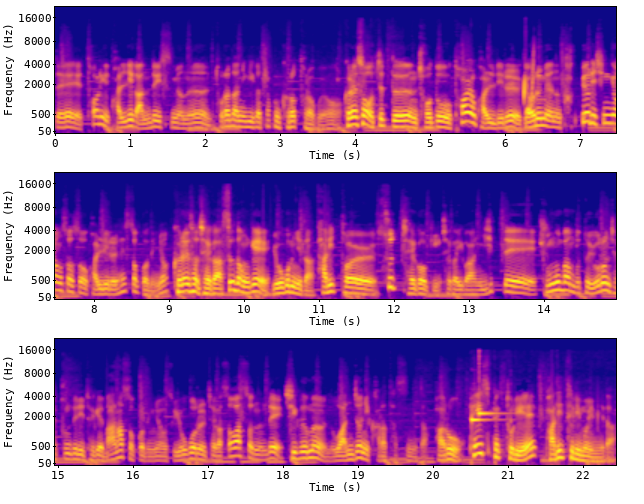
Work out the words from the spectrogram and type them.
때 털이 관리가 안 돼 있으면은 돌아다니기가 조금 그렇더라고요. 그래서 어쨌든 저도 털 관리를 여름에는 각별히 신경 써서 관리를 했었거든요. 그래서 제가 쓰던 게 요겁니다. 다리털 숯 제거기. 제가 이거 한 20대 중후반부터 이런 제품들이 되게 많았었거든요. 그래서 요거를 제가 써왔었는데 지금은 완전히 갈아탔습니다. 바로 Face Factory의 body trimmer입니다.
